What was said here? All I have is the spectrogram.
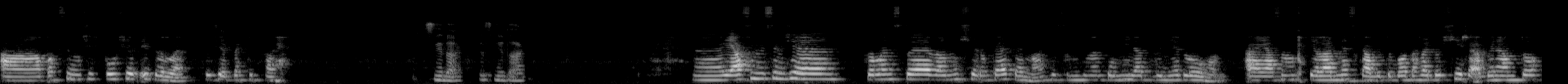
A pak si můžeš pouštět i tohle, což je taky fajn. Přesně tak, přesně tak. Eh, já si myslím, že tohle je velmi široké téma, že si můžeme povídat hodně dlouho. A já jsem chtěla dneska, aby to bylo takhle do šíře, aby nám to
